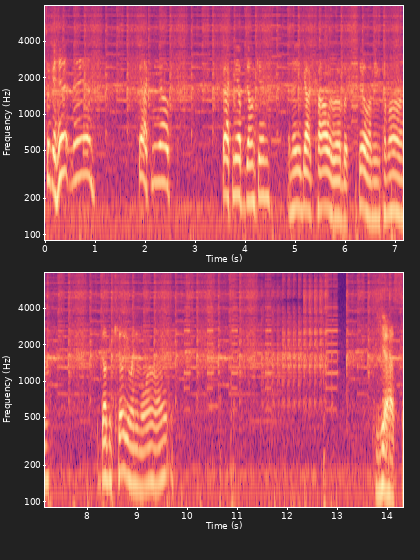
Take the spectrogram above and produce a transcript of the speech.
took a hit, man. Back me up. Back me up, Duncan. I know you got cholera, but still, I mean, come on. It doesn't kill you anymore, right? Yes.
